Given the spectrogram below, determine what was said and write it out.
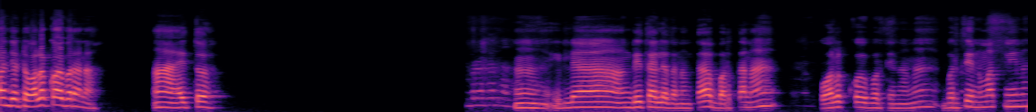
ಒಂದಿಟ್ಟು ಹೊಲಕ್ಕೆ ಹೋಗಿ ಬರೋಣ. ಹಾ ಆಯ್ತು. ಹ್ಮ್ ಇಲ್ಲ ಅಂಗಡಿ ತಾಲಿ ಅದನಂತ ಬರ್ತಾನ. ಹೊಲಕ್ ಹೋಗಿ ಬರ್ತೀನಿ ನಾನು. ಬರ್ತೀನಿ ಮತ್ ನೀನು?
